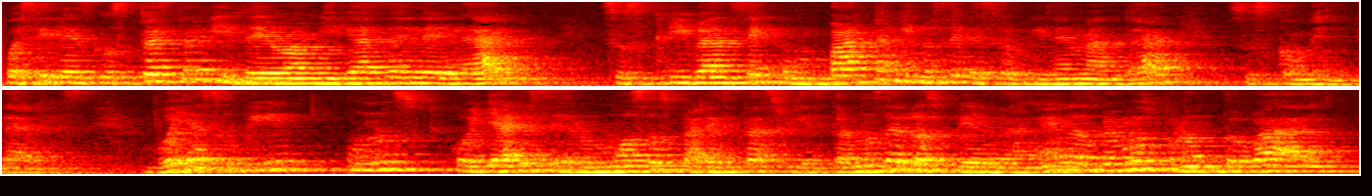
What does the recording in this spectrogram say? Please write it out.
Pues si les gustó este video, amigas, denle like, suscríbanse, compartan y no se les olvide mandar sus comentarios. Voy a subir unos collares hermosos para estas fiestas, no se los pierdan, ¿eh? Nos vemos pronto, bye.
